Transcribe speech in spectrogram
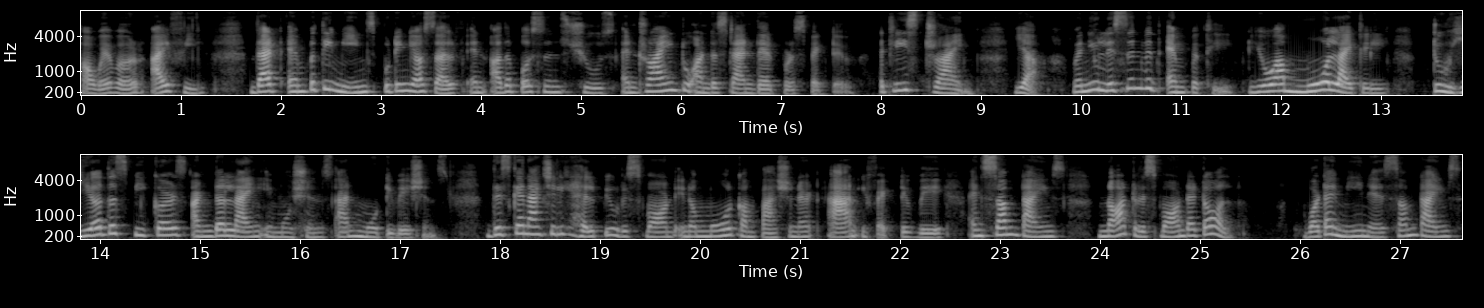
However, I feel that empathy means putting yourself in other person's shoes and trying to understand their perspective. At least trying. Yeah, when you listen with empathy, you are more likely to hear the speaker's underlying emotions and motivations. This can actually help you respond in a more compassionate and effective way, and sometimes not respond at all what i mean is sometimes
